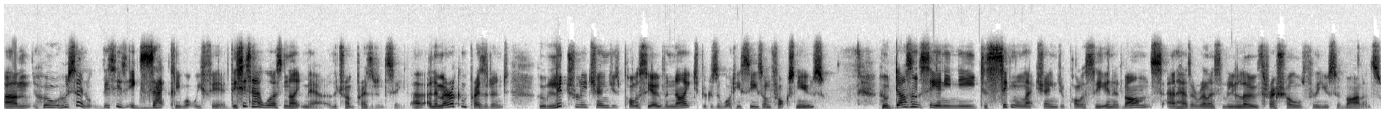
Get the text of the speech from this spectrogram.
um, who, who said, Look, this is exactly what we feared. This is our worst nightmare of the Trump presidency. Uh, an American president who literally changes policy overnight because of what he sees on Fox News who doesn't see any need to signal that change of policy in advance and has a relatively low threshold for the use of violence.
